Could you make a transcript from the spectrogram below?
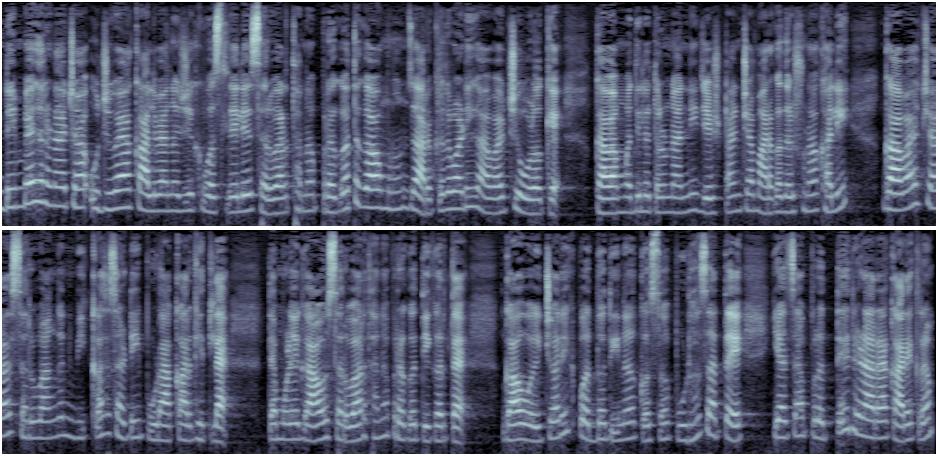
डिंबे धरणाच्या उजव्या कालव्यानजीक वसलेले सर्वार्थानं प्रगत गाव म्हणून जारकरवाडी गावाची ओळख आहे. गावामधील तरुणांनी ज्येष्ठांच्या मार्गदर्शनाखाली गावाच्या सर्वांगीण विकासासाठी पुढाकार घेतलाय. त्यामुळे गाव सर्वार्थानं प्रगती करत आहे गाव वैचारिक पद्धतीनं कसं पुढं जात आहे याचा प्रत्यय देणारा कार्यक्रम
